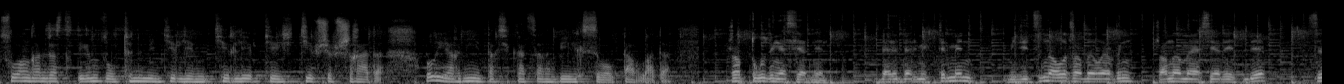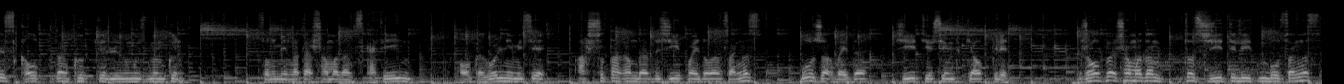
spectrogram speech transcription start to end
Суланған жастық дегеніміз ол түнімен терлен, терлеп тепшіп шығады. Бұл яғни интоксикацияның белгісі болып табылады. Жаттығудың әсерінен дәрі дәрмектер мен медициналық жағдайлардың жанама әсері ретінде сіз қалыптыдан көп терлеуіңіз мүмкін. Сонымен қатар шамадан тыс кофеин алкоголь немесе ащы тағамдарды жиі пайдалансаңыз бұл жағдайда жиі терсеңдікке алып келеді. Жалпы шамадан тыс жиі терлейтін болсаңыз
